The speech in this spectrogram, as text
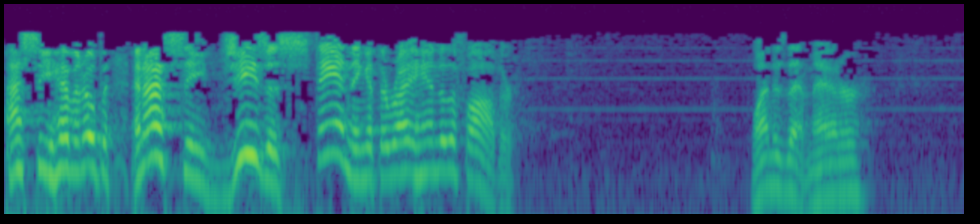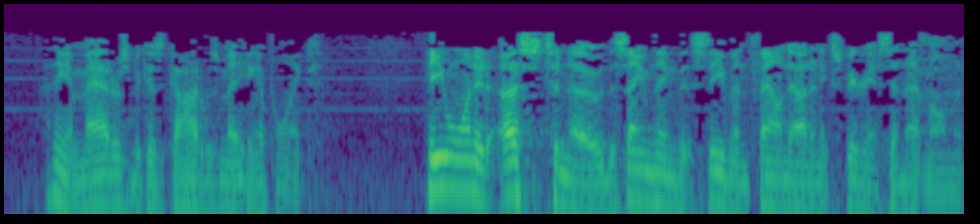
I see heaven open and I see Jesus standing at the right hand of the Father. Why does that matter? I think it matters because God was making a point. He wanted us to know the same thing that Stephen found out and experienced in that moment.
